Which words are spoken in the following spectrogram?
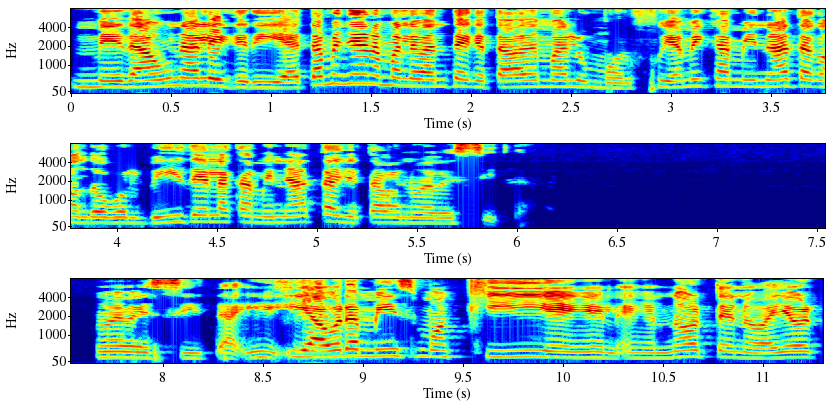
me, da una alegría. Esta mañana me levanté que estaba de mal humor. Fui a mi caminata, cuando volví de la caminata yo estaba nuevecita. Nuevecita. Y, y ahora mismo aquí en el, en el norte de Nueva York,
